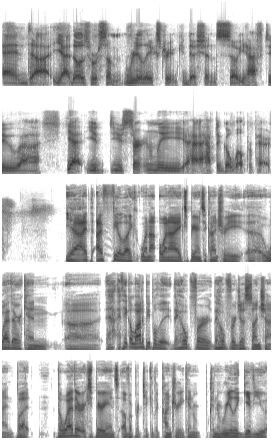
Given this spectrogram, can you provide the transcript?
and uh, yeah, those were some really extreme conditions. So you have to, uh, yeah, you you certainly ha- have to go well prepared. Yeah, I, I feel like when I when I experience a country, uh, weather can. Uh, I think a lot of people they, they hope for they hope for just sunshine, but the weather experience of a particular country can can really give you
